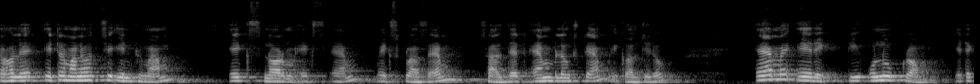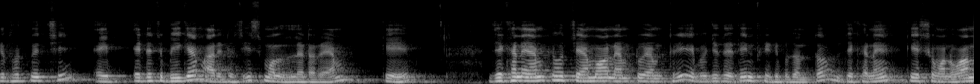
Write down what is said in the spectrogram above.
তাহলে এটার মানে হচ্ছে infimum X norm X M X plus M such that M belongs to M equal zero M এর একটি অনুক্রম, এটাকে ধরে নিচ্ছি, এই, এটা হচ্ছে বিগ এম আর এটা হচ্ছে স্মল লেটার এম কে যেখানে এমকে হচ্ছে M one M two M three এবং যেতে যেতে ইনফিনিটি পর্যন্ত, যেখানে কে সমান ওয়ান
